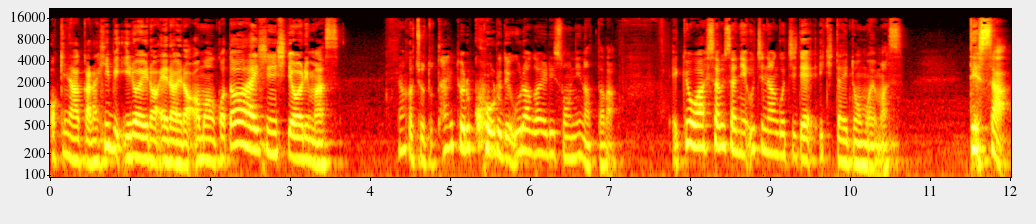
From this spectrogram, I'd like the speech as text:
沖縄から日々いろいろいろいろ思うことを配信しております。なんかちょっとタイトルコールで裏返りそうになったな。え今日は久々に内な口でいきたいと思います。でさ、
